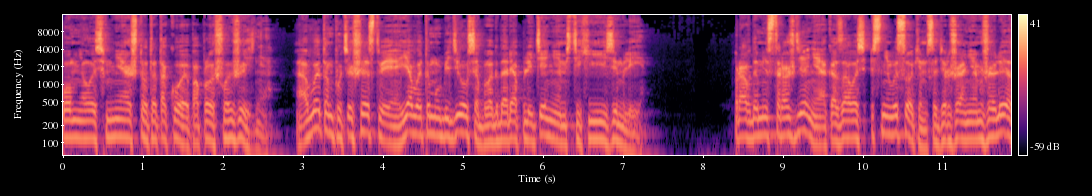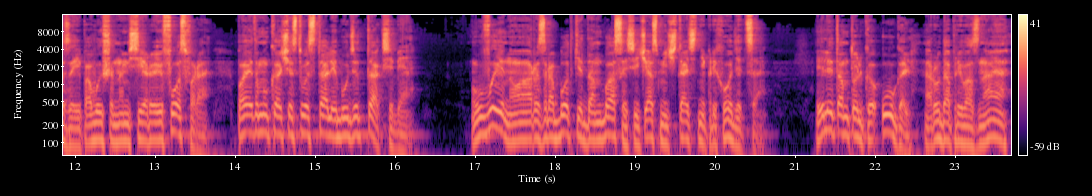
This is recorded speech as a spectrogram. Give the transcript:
Помнилось мне что-то такое по прошлой жизни. А в этом путешествии я в этом убедился благодаря плетениям стихии Земли. Правда, месторождение оказалось с невысоким содержанием железа и повышенным серы и фосфора, поэтому качество стали будет так себе – Увы, но о разработке Донбасса сейчас мечтать не приходится. Или там только уголь, а руда привозная?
